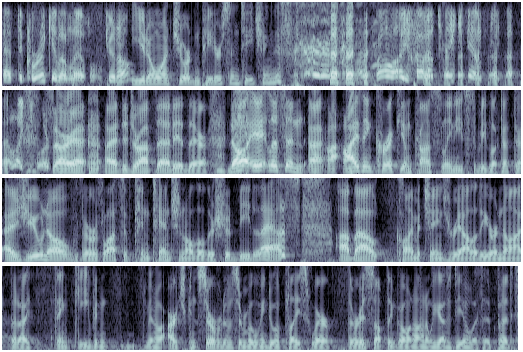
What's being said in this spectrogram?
at the curriculum level, you know? You, you don't want Jordan Peterson teaching this? well, I, will take him. I like Jordan. Sorry, I, I, had to drop that in there. No, it, listen, uh, I think curriculum constantly needs to be looked at. As you know, there's lots of contention, although there should be less, about climate change reality or not. But I think even you know arch conservatives are moving to a place where there is something going on and we got to deal with it. But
